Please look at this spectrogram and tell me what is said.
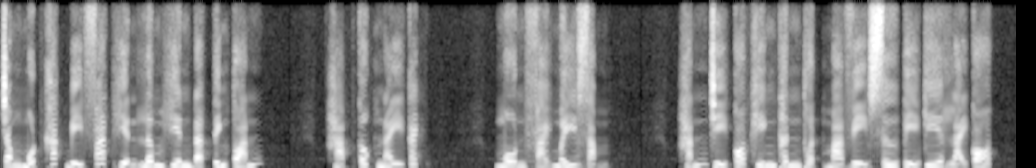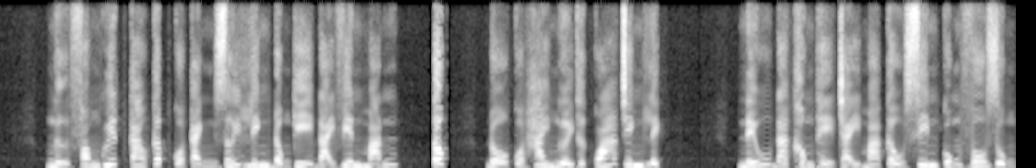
Trong một khắc bị phát hiện Lâm Hiên đã tính toán. Hạp cốc này cách. Môn phái mấy dặm. Hắn chỉ có khinh thân thuật mà vị sư tỷ kia lại có. Ngự phong quyết cao cấp của cảnh giới linh động kỳ đại viên mãn. Tốc độ của hai người thực quá trinh lịch. Nếu đã không thể chạy mà cầu xin cũng vô dụng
